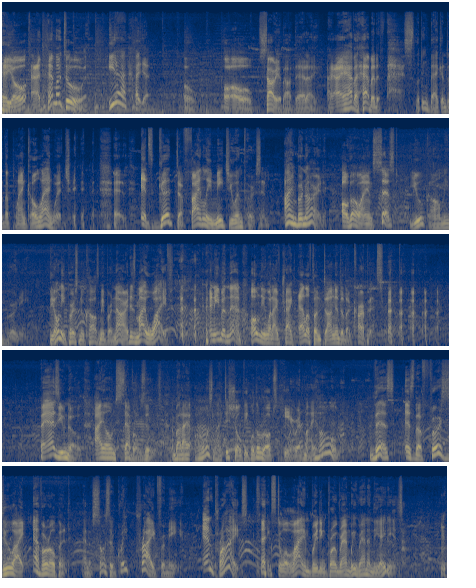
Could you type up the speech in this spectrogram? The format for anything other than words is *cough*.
Heyo at Hematu. Yeah, uh, yeah. Oh, oh, oh, sorry about that. I, I, I have a habit of *sighs* slipping back into the Planko language. *laughs* it's good to finally meet you in person. I'm Bernard, although I insist you call me Bernie. The only person who calls me Bernard is my wife. *laughs* and even then, only when I've tracked elephant dung into the carpets. *laughs* As you know, I own several zoos, but I always like to show people the ropes here at my home. This is the first zoo I ever opened, and a source of great pride for me. And prides, *laughs* thanks to a lion breeding program we ran in the 80s. *laughs*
